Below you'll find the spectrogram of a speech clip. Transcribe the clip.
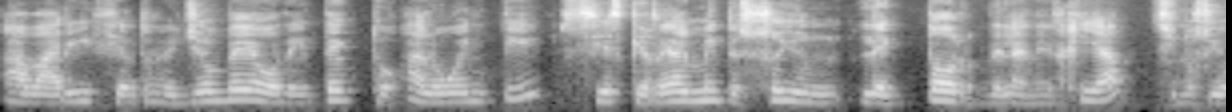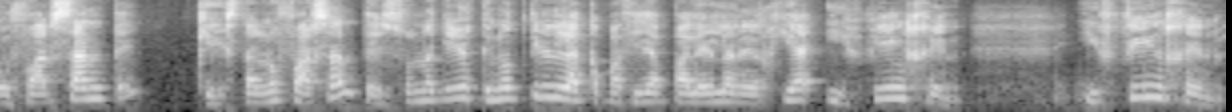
avaricia. Entonces yo veo, detecto algo en ti, si es que realmente soy un lector de la energía, si no soy un farsante, que están los farsantes, son aquellos que no tienen la capacidad para leer la energía y fingen, y fingen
